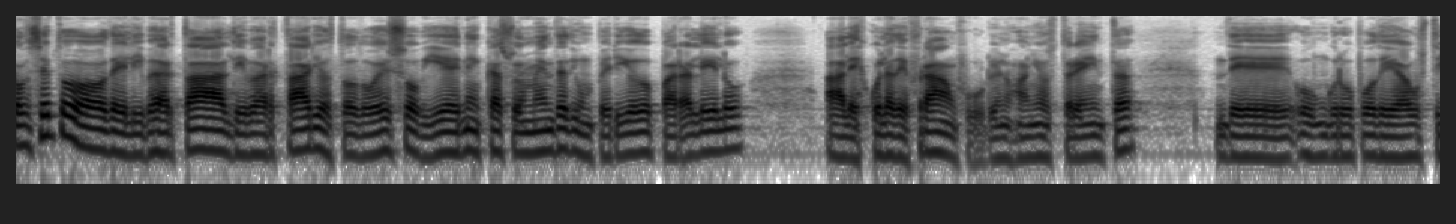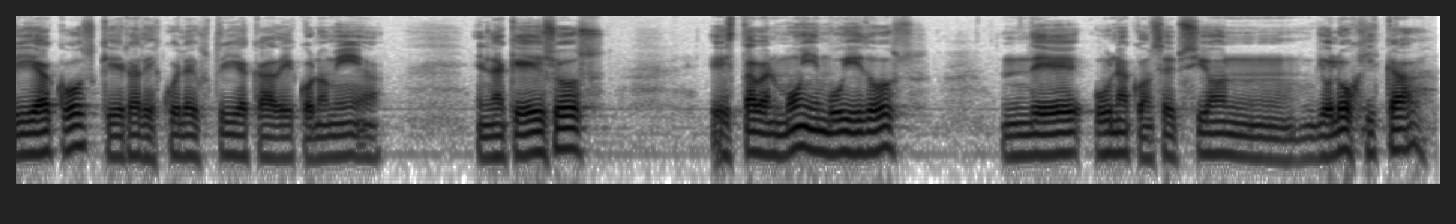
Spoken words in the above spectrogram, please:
Concepto de libertad, libertarios, todo eso viene casualmente de un periodo paralelo a la escuela de Frankfurt en los años 30 de un grupo de austríacos que era la escuela austríaca de economía en la que ellos estaban muy imbuidos de una concepción biológica,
